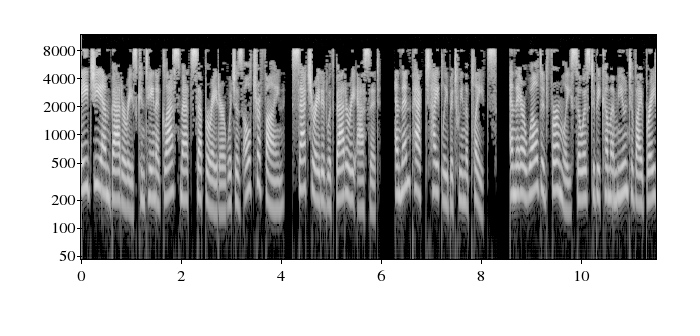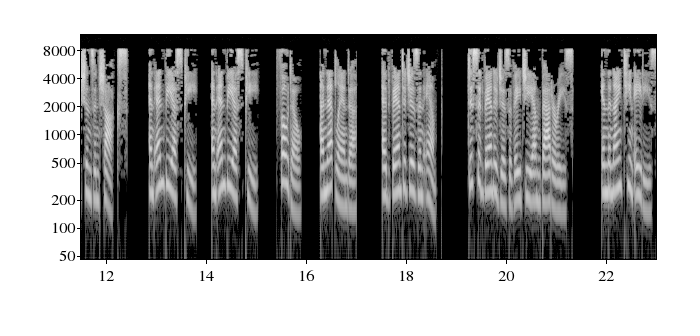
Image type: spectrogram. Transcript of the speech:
AGM batteries contain a glass mat separator which is ultra-fine, saturated with battery acid, and then packed tightly between the plates, and they are welded firmly so as to become immune to vibrations and shocks. An NBSP. An NBSP. Photo. A Netlanda. Advantages and AMP. Disadvantages of AGM batteries. In the 1980s,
